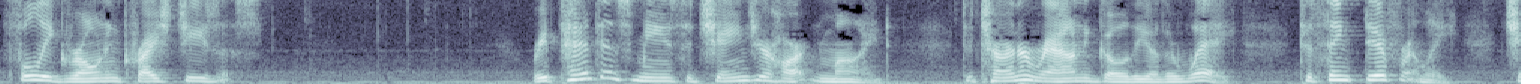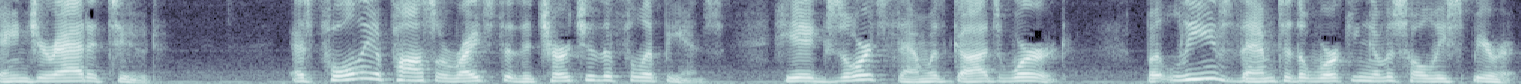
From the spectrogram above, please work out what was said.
fully grown in Christ Jesus. Repentance means to change your heart and mind, to turn around and go the other way, to think differently, change your attitude, as Paul the Apostle writes to the church of the Philippians, he exhorts them with God's word, but leaves them to the working of his Holy Spirit.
